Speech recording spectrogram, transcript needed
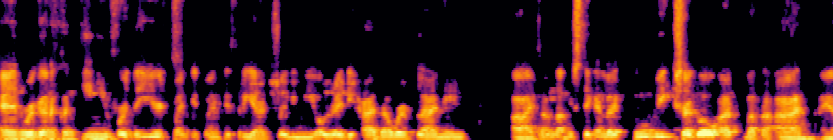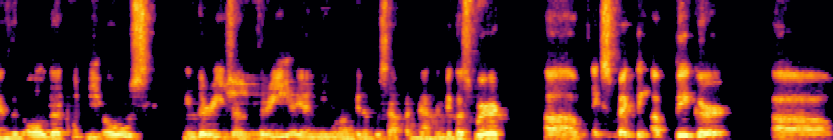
And we're gonna continue for the year 2023. Actually, we already had our planning, uh, if I'm not mistaken, like two weeks ago at Bataan. Ayan, with all the TPOs in the Region 3. Ayan yung mga pinag-usapan natin. Because we're um, expecting a bigger uh,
